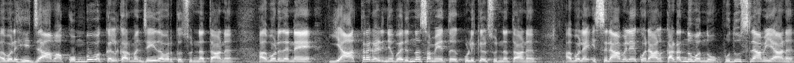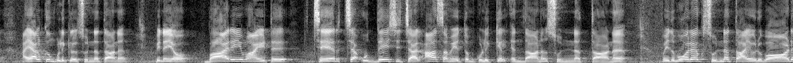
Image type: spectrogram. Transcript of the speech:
അതുപോലെ ഹിജാമ കൊമ്പ് വെക്കൽ കർമ്മം ചെയ്തവർക്ക് സുന്നത്താണ്. അതുപോലെ തന്നെ യാത്ര കഴിഞ്ഞ് വരുന്ന സമയത്ത് കുളിക്കൽ സുന്നത്താണ്. അതുപോലെ ഇസ്ലാമിലേക്ക് ഒരാൾ കടന്നു വന്നു പുതു ഇസ്ലാമിയാണ്. അയാൾക്കും കുളിക്കൽ സുന്നത്താണ്. പിന്നെയോ ഭാര്യയുമായിട്ട് ചേർച്ച ഉദ്ദേശിച്ചാൽ ആ സമയത്തും കുളിക്കൽ എന്താണ് സുന്നത്താണ്. അപ്പോൾ ഇതുപോലെ സുന്നത്തായ ഒരുപാട്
